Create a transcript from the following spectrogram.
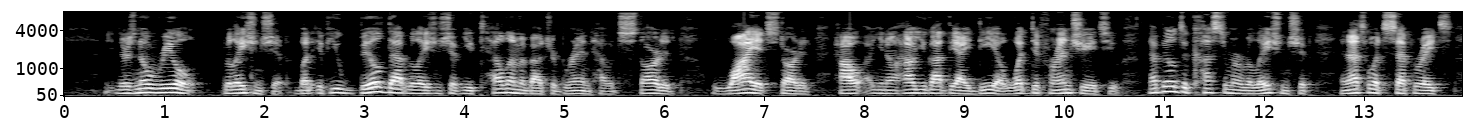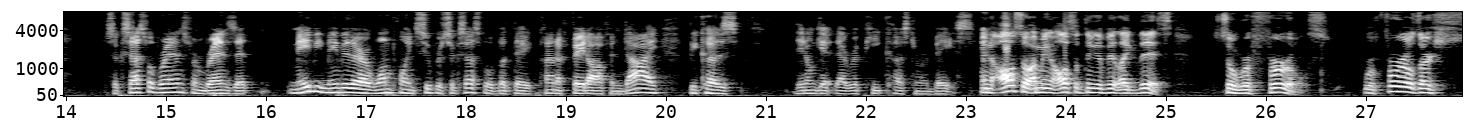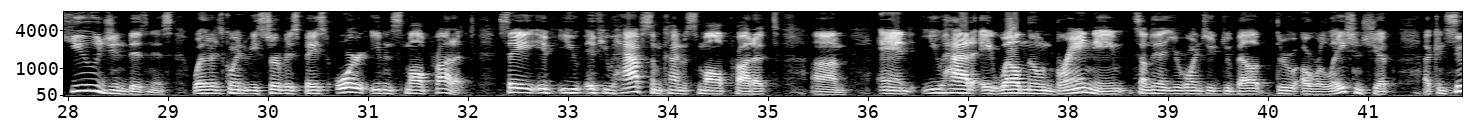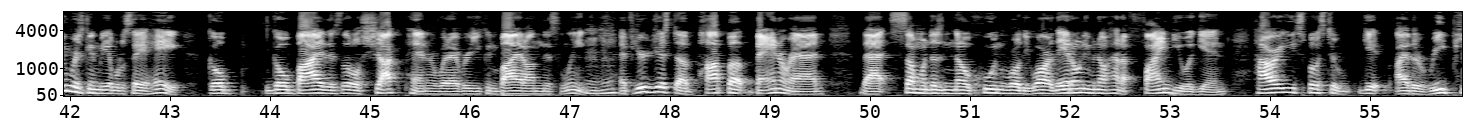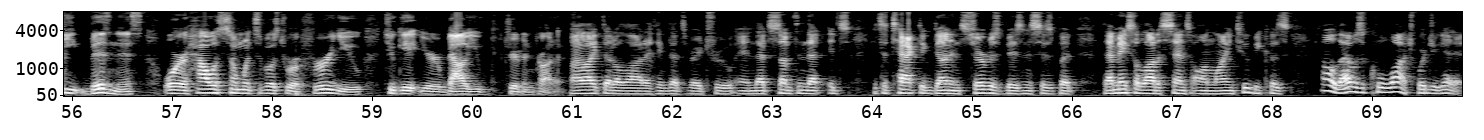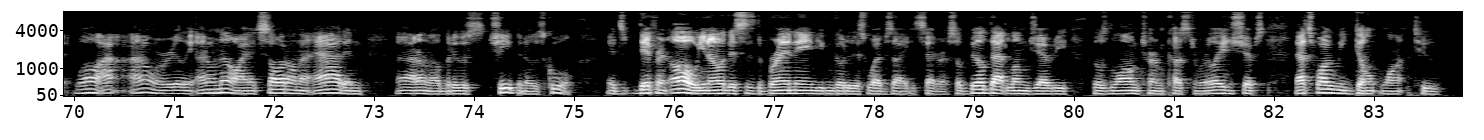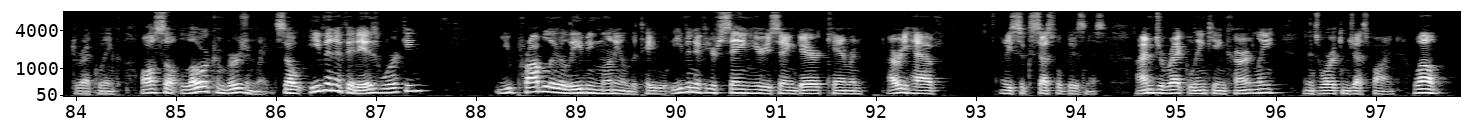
There's no real relationship. But if you build that relationship, you tell them about your brand, how it started, why it started, how you know how you got the idea, what differentiates you. That builds a customer relationship, and that's what separates successful brands from brands that maybe maybe they're at one point super successful, but they kind of fade off and die because they don't get that repeat customer base. And also, I mean, also think of it like this. So referrals. Referrals are huge in business, whether it's going to be service based or even small product. Say if you if you have some kind of small product um, and you had a well-known brand name, something that you're going to develop through a relationship, a consumer is going to be able to say, "Hey, go go buy this little shock pen or whatever. You can buy it on this link." Mm-hmm. If you're just a pop-up banner ad that someone doesn't know who in the world you are, they don't even know how to find you again. How are you supposed to get either repeat business or how is someone supposed to refer you to get your value-driven product? I like that a lot. I think that's very true, and that's something that it's it's a tactic done in service businesses, but that makes a lot of sense online too because oh, that was a cool watch. Where'd you get it? Well, I, I don't really I don't know. I saw it on an ad and Uh, I don't know, but it was cheap and it was cool. It's different. Oh, you know, this is the brand name. You can go to this website, etc. So build that longevity, those long-term customer relationships. That's why we don't want to direct link. Also, lower conversion rate. So even if it is working, you probably are leaving money on the table. Even if you're saying here, you're saying, Derek, Cameron, I already have a successful business. I'm direct linking currently and it's working just fine. Well,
